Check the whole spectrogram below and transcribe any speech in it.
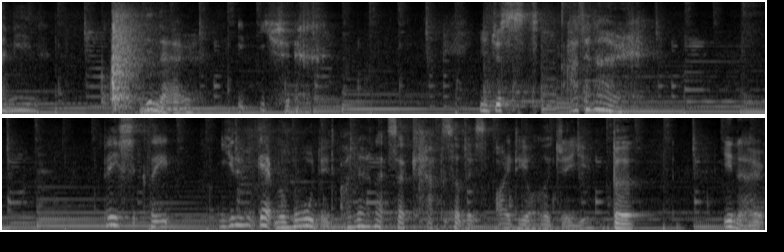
I mean, you know, it, you, you just I don't know. Basically, you don't get rewarded. I know that's a capitalist ideology, but you know,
